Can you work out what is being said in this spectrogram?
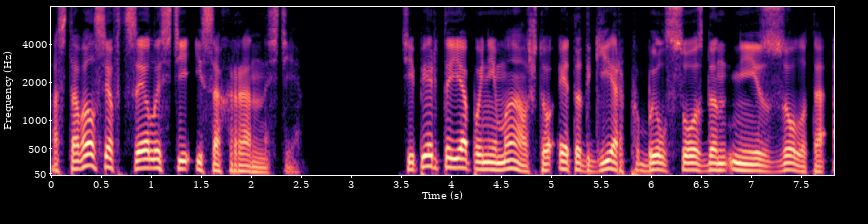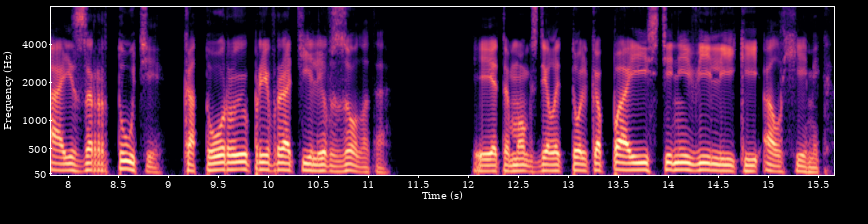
оставался в целости и сохранности. Теперь-то я понимал, что этот герб был создан не из золота, а из ртути, которую превратили в золото. И это мог сделать только поистине великий алхимик.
